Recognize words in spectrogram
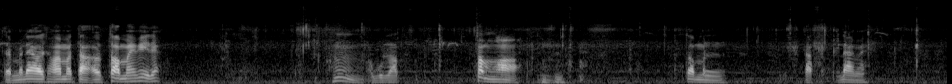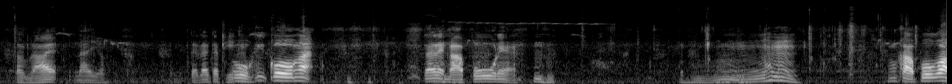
แต่ไม่ได้เอาช้อนมาตักเอาซ่อมมาให้พี่ดิๆอืมอาวุธลับช่อมงอซ่อมมันตักได้ไหม ตักได้ ได้อยู่ แต่ได้แต่พริกโอ้ขี้โกงอะ ได้แต่ขาปูเนี่ยอือืมมขาปูก็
